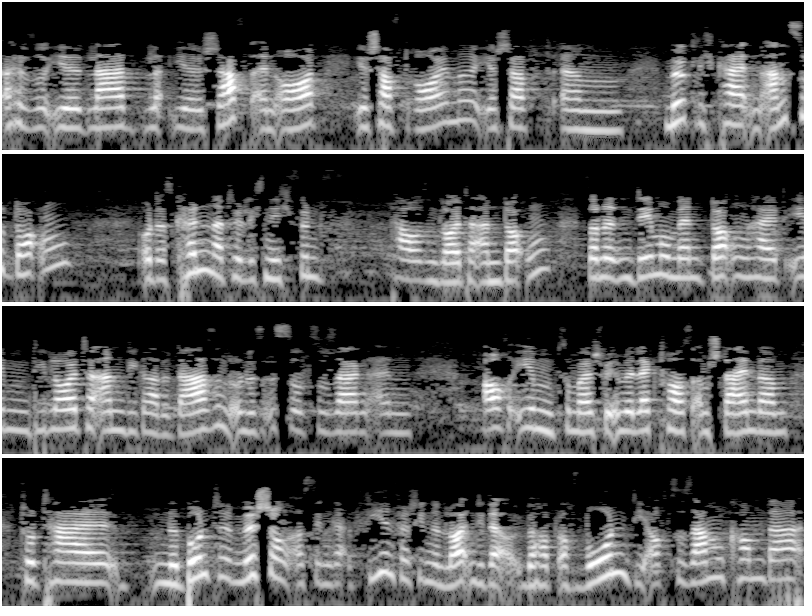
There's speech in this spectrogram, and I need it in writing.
Also ihr, lad, ihr schafft einen Ort, ihr schafft Räume, ihr schafft ähm, Möglichkeiten anzudocken. Und das können natürlich nicht 5000 Leute andocken, sondern in dem Moment docken halt eben die Leute an, die gerade da sind. Und es ist sozusagen ein auch eben zum Beispiel im Elektrohaus am Steindamm total eine bunte Mischung aus den vielen verschiedenen Leuten, die da überhaupt auch wohnen, die auch zusammenkommen da.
